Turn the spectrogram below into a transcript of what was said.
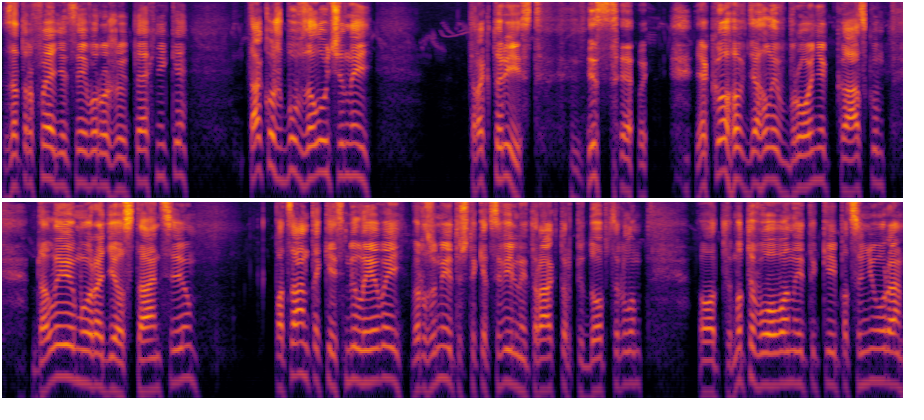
затрофеєння цієї ворожої техніки. Також був залучений тракторист місцевий, якого вдягли в бронік, каску, дали йому радіостанцію. Пацан такий сміливий, ви розумієте, що таке цивільний трактор під обстрілом. От, мотивований такий пацанюра.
